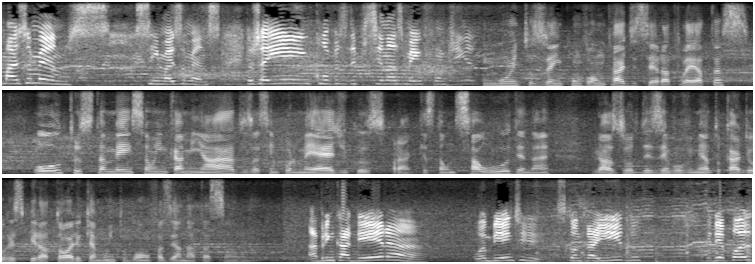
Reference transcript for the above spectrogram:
Mais ou menos. Sim, mais ou menos. Eu já ia em clubes de piscinas meio fundinhas. Muitos vêm com vontade de ser atletas, outros também são encaminhados assim por médicos para questão de saúde, né? Por causa do desenvolvimento cardiorrespiratório, que é muito bom fazer a natação. Né? A brincadeira, o ambiente descontraído e depois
